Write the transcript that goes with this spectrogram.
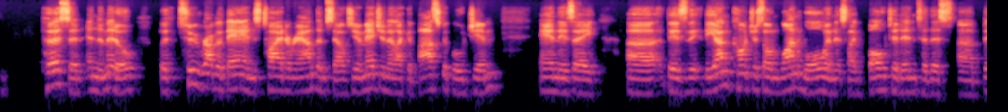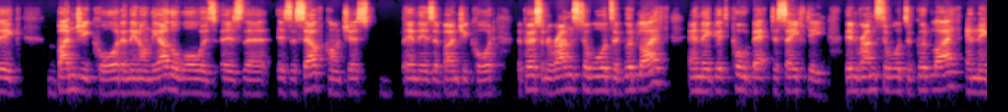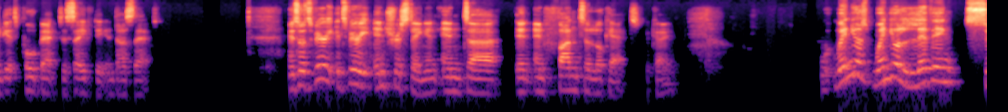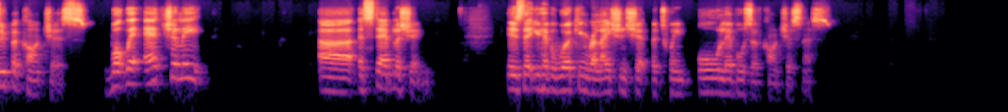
person in the middle with two rubber bands tied around themselves. You imagine it like a basketball gym, and there's a uh, there's the, the unconscious on one wall and it's like bolted into this uh, big bungee cord and then on the other wall is is the is the self-conscious and there's a bungee cord the person runs towards a good life and then gets pulled back to safety then runs towards a good life and then gets pulled back to safety and does that and so it's very it's very interesting and and uh and, and fun to look at okay when you're when you're living super conscious, what we're actually uh, establishing is that you have a working relationship between all levels of consciousness.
